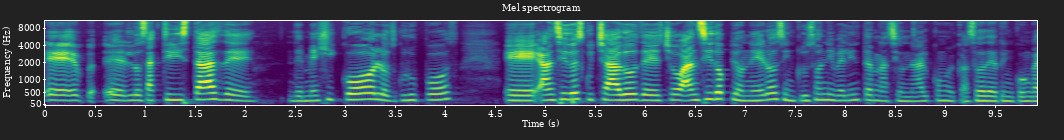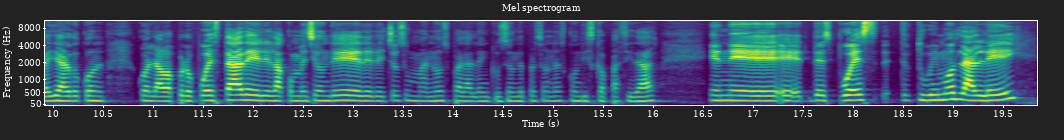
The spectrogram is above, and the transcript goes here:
eh, eh, los activistas de, de México, los grupos, eh, han sido escuchados, de hecho, han sido pioneros incluso a nivel internacional, como el caso de Rincón Gallardo, con, con la propuesta de la Convención de Derechos Humanos para la Inclusión de Personas con Discapacidad. En, eh, eh, después tuvimos la ley,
